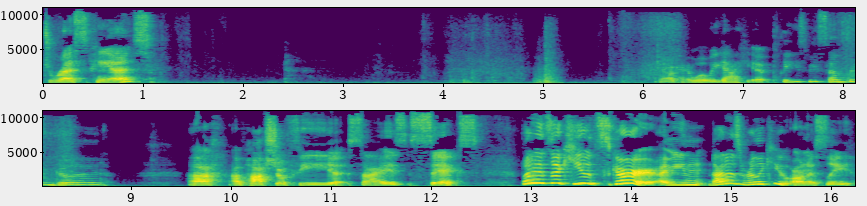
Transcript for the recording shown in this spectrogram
dress pants. Okay, what we got here? Please be something good uh, apostrophe size six. But it's a cute skirt. I mean, that is really cute, honestly.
